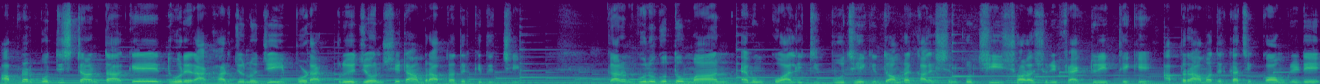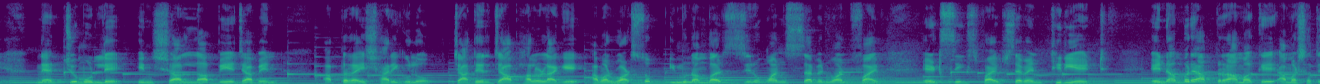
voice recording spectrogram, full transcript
আপনার প্রতিষ্ঠানটাকে ধরে রাখার জন্য যেই প্রোডাক্ট প্রয়োজন, সেটা আমরা আপনাদেরকে দিচ্ছি। কারণ গুণগত মান এবং কোয়ালিটি বুঝেই কিন্তু আমরা কালেকশন করছি সরাসরি ফ্যাক্টরির থেকে। আপনারা আমাদের কাছে কম রেটে ন্যায্য মূল্যে ইনশাল্লাহ পেয়ে যাবেন আপনারা এই শাড়িগুলো। যাদের যা ভালো লাগে, আমার WhatsApp imo number zero one seven one five eight six five seven three eight এই নম্বরে আপনারা আমাকে, আমার সাথে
